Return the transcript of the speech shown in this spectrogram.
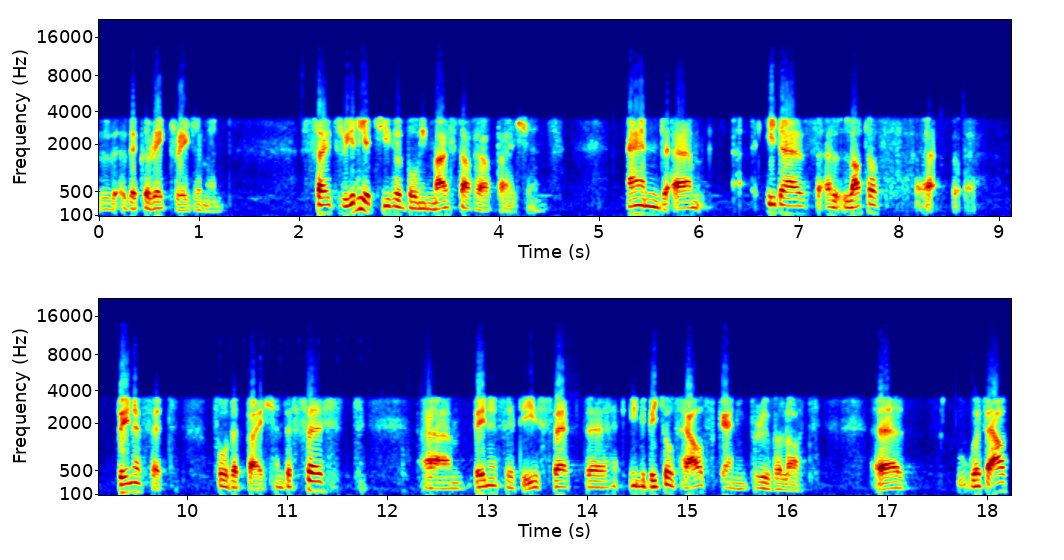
the, the correct regimen. So it's really achievable in most of our patients, and um, it has a lot of uh, benefit for the patient. The first um, benefit is that the individual's health can improve a lot. Uh, without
